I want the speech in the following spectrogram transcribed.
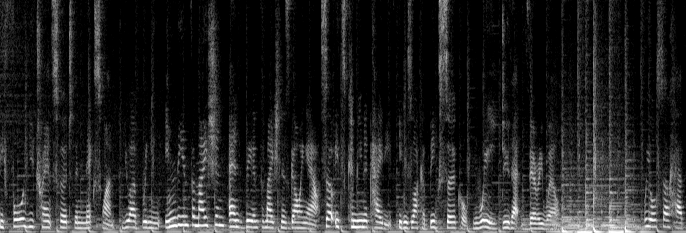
before you transfer to the next one. You are bringing in the information and the information is going out. So it's communicative. It is like a big circle. We do that very well. We also have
